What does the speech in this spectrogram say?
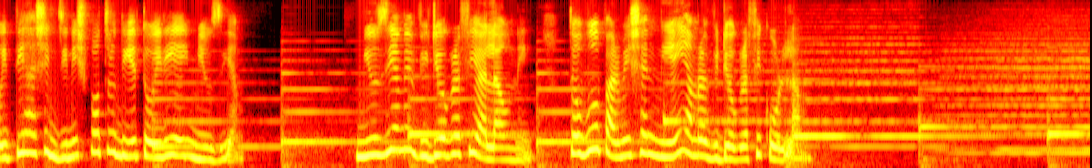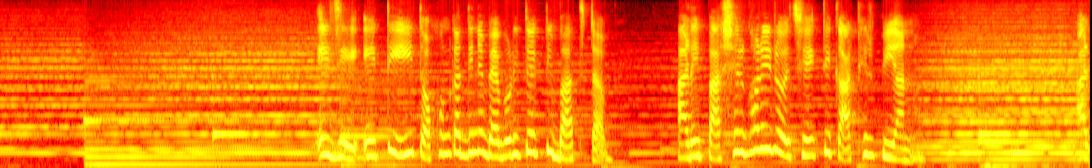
ঐতিহাসিক জিনিসপত্র দিয়ে তৈরি এই মিউজিয়াম। মিউজিয়ামে ভিডিওগ্রাফি অ্যালাউ নেই, তবুও পারমিশন নিয়েই আমরা ভিডিওগ্রাফি করলাম। এই যে, এটি তখনকার দিনে ব্যবহৃত একটি বাথটাব। আর এই পাশের ঘরেই রয়েছে একটি কাঠের পিয়ানো। আর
